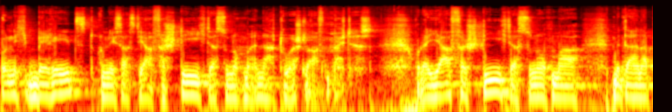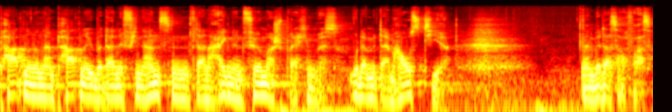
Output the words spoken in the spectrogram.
und nicht berätst und nicht sagst, ja, verstehe ich, dass du noch mal in Nacht drüber schlafen möchtest. Oder ja, verstehe ich, dass du noch mal mit deiner Partnerin, deinem Partner über deine Finanzen, deiner eigenen Firma sprechen musst. Oder mit deinem Haustier. Dann wird das auch was.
